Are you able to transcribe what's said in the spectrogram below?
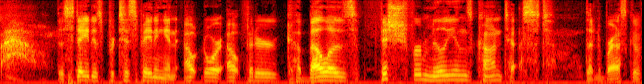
Wow. The state is participating in outdoor outfitter Cabela's Fish for Millions contest. The Nebraska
